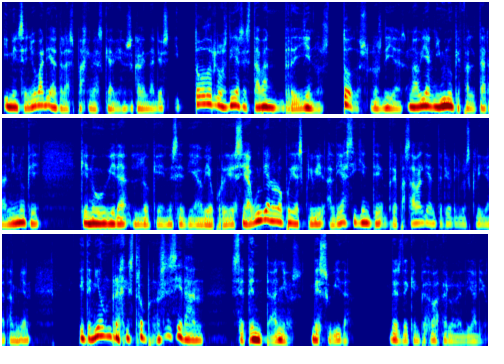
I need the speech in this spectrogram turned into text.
y me enseñó varias de las páginas que había en esos calendarios y todos los días estaban rellenos, todos los días. No había ni uno que faltara, ni uno que, que no hubiera lo que en ese día había ocurrido. Si algún día no lo podía escribir, al día siguiente repasaba el día anterior y lo escribía también. Y tenía un registro, pues no sé si eran 70 años de su vida, desde que empezó a hacer lo del diario.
